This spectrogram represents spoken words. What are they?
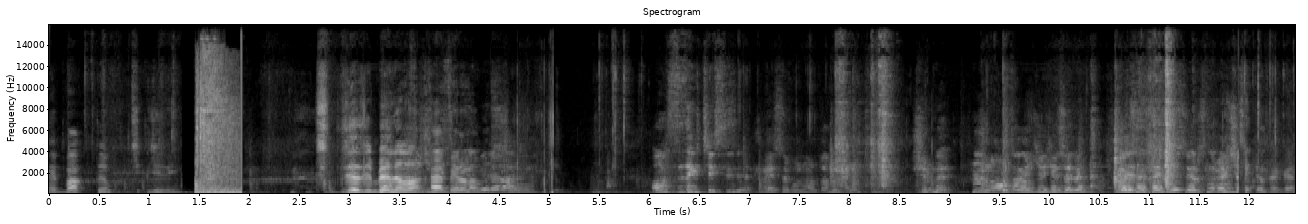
E baktım çıkmayayım. Ciddi bela lan. He olamış ya. Ama siz de gideceksiniz ya. Neyse bunu ortada dursun. Şimdi bunu ortadan ikiye keselim. Yarısını sen kes yarısını ben kes. Çekiyorum kanka.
